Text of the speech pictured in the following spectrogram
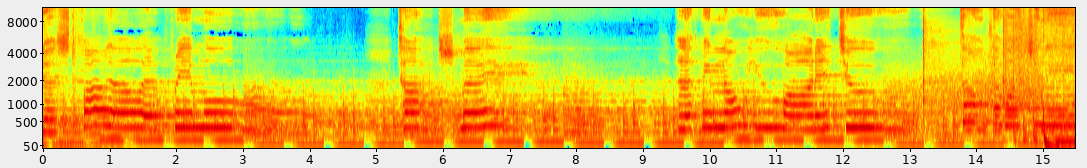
Just follow every move. Touch me. Let me know you want it too. Don't let what you need.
